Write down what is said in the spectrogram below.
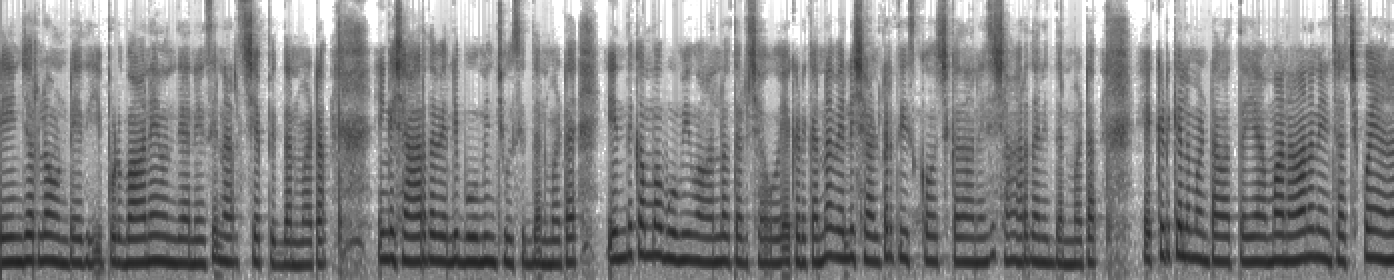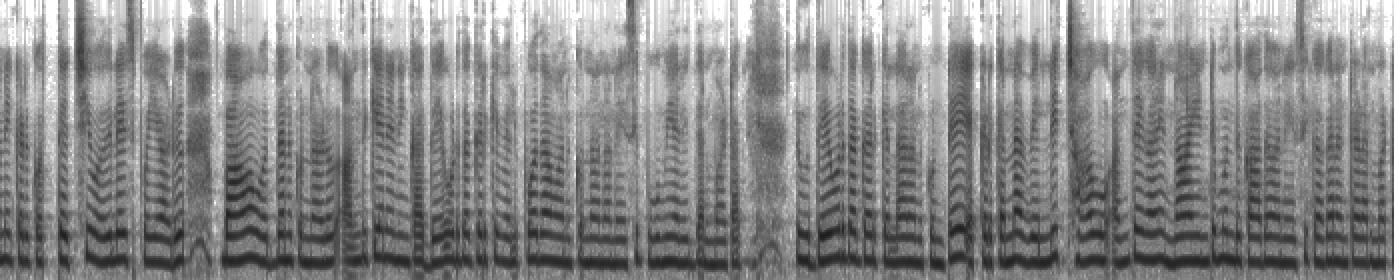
డేంజర్‌లో ఉండేది. ఇప్పుడు బాగానే ఉంది అనేసి నర్స్ చెప్పిద్దనమాట. ఇంక శారద వెళ్ళి భూమిని చూసిద్దనమాట. ఎందుకమ్మా భూమి వానలో తడిచావు? ఎక్కడికన్నా వెళ్ళి షెల్టర్ తీసుకోవచ్చు కదా అనేసి శారద అనిద్దనమాట. ఎక్కడికెళ్ళమంటావు అత్తయ్య? మా నాన్న నేను చచ్చిపోయానని ఇక్కడికి తెచ్చి వదిలేసిపోయాడు. బావ వద్దనుకున్నాడు. అందుకే నేను ఇంకా దేవుడి దగ్గరికి వెళ్ళిపోదాం అనుకున్నాను అనేసి భూమి అనిద్ది అనమాట నువ్వు దేవుడి దగ్గరికి వెళ్ళాలనుకుంటే ఎక్కడికన్నా వెళ్ళి చావు. అంతేగాని నా ఇంటి ముందు కాదు అనేసి గగన్ అంటాడనమాట.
